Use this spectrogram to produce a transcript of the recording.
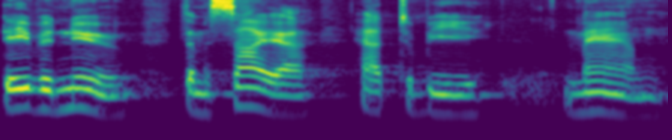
David knew the Messiah had to be man.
